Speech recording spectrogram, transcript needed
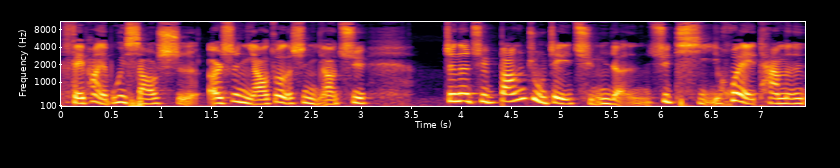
肥胖也不会消失，而是你要做的是，你要去。真的去帮助这一群人，去体会他们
